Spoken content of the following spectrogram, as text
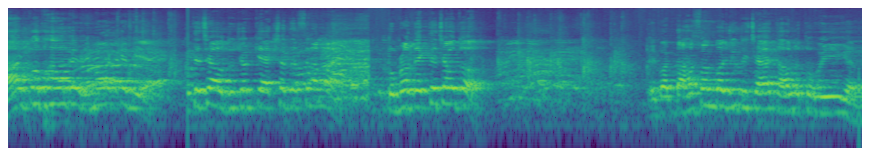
আর কথা হবে রিমার্ককে নিয়ে। দেখতে চাও দুজনকে একসাথে সিনেমায়? তোমরা দেখতে চাও তো? এবার তাহসান ভাই যদি চায় তাহলে তো হয়েই গেল।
